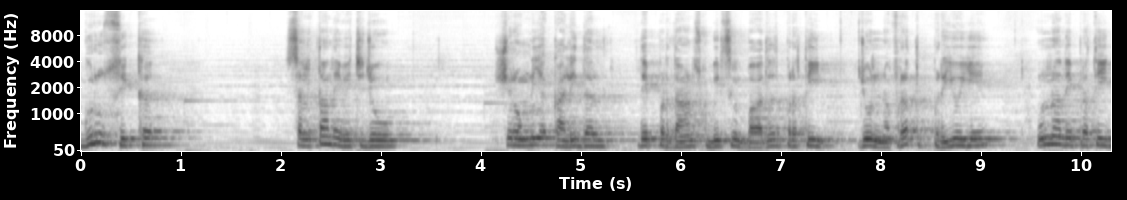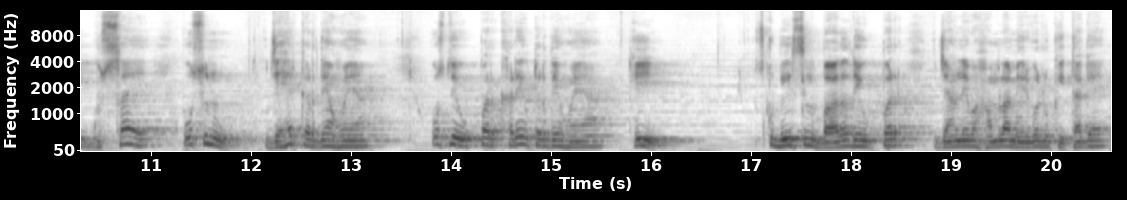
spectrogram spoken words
ਗੁਰੂ ਸਿੱਖ ਸੰਗਤਾਂ ਦੇ ਵਿੱਚ ਜੋ ਸ਼੍ਰੋਮਣੀ ਅਕਾਲੀ ਦਲ ਦੇ ਪ੍ਰਧਾਨ ਸੁਖਬੀਰ ਸਿੰਘ ਬਾਦਲ ਪ੍ਰਤੀ ਜੋ ਨਫ਼ਰਤ ਭਰੀ ਹੋਈ ਹੈ, ਉਹਨਾਂ ਦੇ ਪ੍ਰਤੀ ਗੁੱਸਾ ਹੈ, ਉਸ ਨੂੰ ਜ਼ਹਿਰ ਕਰਦਿਆਂ ਹੋਇਆਂ, ਉਸ ਦੇ ਉੱਪਰ ਖੜੇ ਉਤਰਦੇ ਹੋਇਆਂ ਹੀ ਸੁਖਬੀਰ ਸਿੰਘ ਬਾਦਲ ਦੇ ਉੱਪਰ ਜਾਨਲੇਵਾ ਹਮਲਾ ਮੇਰੇ ਵੱਲੋਂ ਕੀਤਾ ਗਿਆ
